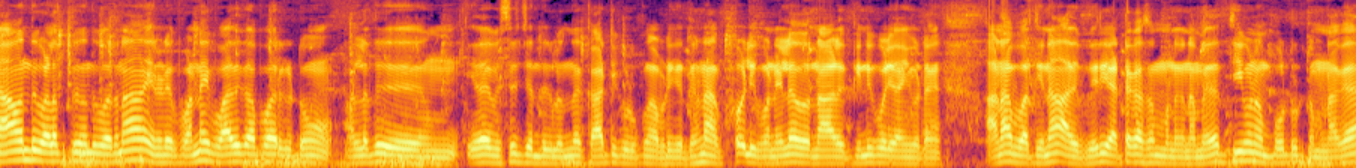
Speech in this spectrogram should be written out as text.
நான் வந்து வளர்த்து வந்து பார்த்தோன்னா என்னுடைய பண்ணை பாதுகாப்பாக இருக்கட்டும் அல்லது ஏதாவது விச ஜந்துக்கள் வந்து காட்டி கொடுக்கும் அப்படிங்கிறது நான் கோழி பண்ணையில் ஒரு நாலு கின்னி கோழி வாங்கி விட்டாங்க ஆனால் பார்த்தீங்கன்னா அது பெரிய அட்டகாசம் பண்ணுங்க. நம்ம ஏதாவது தீவனம் போட்டு விட்டோம்னாக்கா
